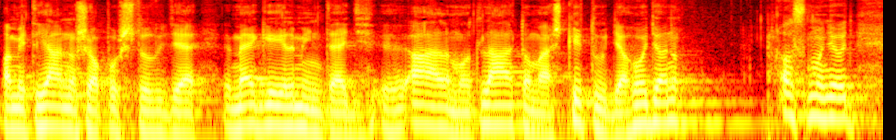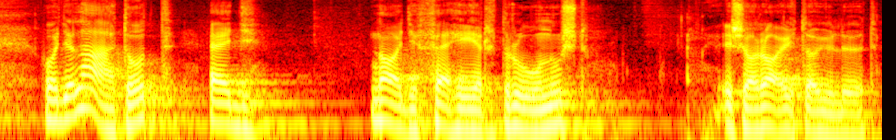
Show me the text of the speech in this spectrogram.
amit János Apostol ugye megél, mint egy álmot, látomást, ki tudja hogyan, azt mondja, hogy, hogy látott egy nagy fehér trónust, és a rajta ülőt.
